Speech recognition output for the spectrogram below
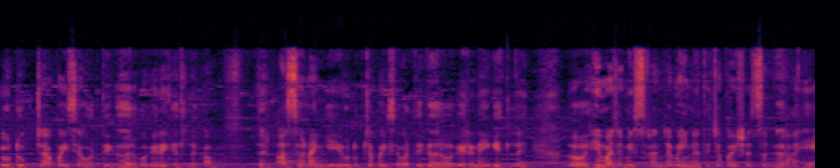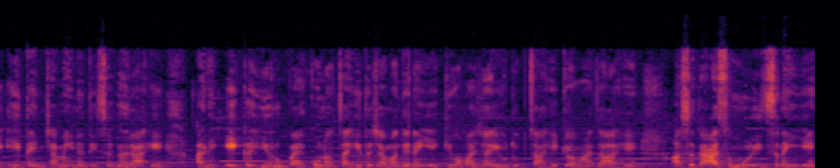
यूट्यूबच्या पैशावरती घर वगैरे घेतलं का? तर असं नाही आहे यूट्यूबच्या पैशावरती घर वगैरे नाही घेतलं आहे हे माझ्या मिस्टरांच्या मेहनतीच्या पैशाचं घर आहे. हे त्यांच्या मेहनतीचं घर आहे. आणि एकही रुपया कुणाचाही त्याच्यामध्ये नाही आहे किंवा माझ्या यूट्यूबचा आहे किंवा माझा आहे. असं काय असं मुळीच नाही आहे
